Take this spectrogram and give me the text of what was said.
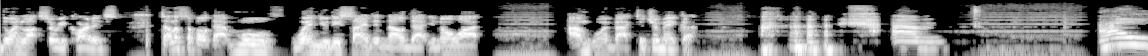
doing lots of recordings. Tell us about that move when you decided now that you know what I'm going back to Jamaica. um, I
